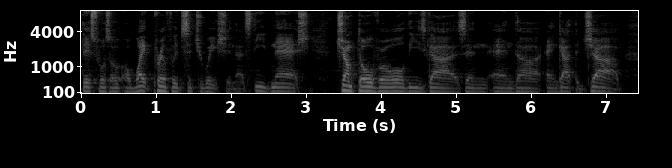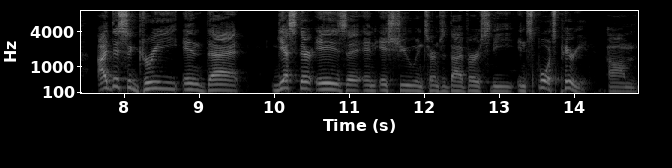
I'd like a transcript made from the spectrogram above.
this was a, a white privilege situation that Steve Nash jumped over all these guys and and uh, and got the job. I disagree in that. Yes, there is a, an issue in terms of diversity in sports. Period. Um,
